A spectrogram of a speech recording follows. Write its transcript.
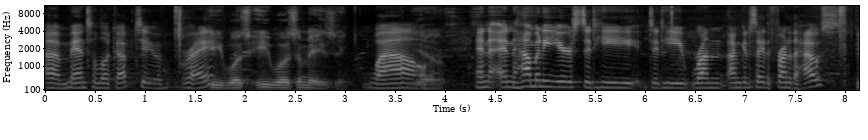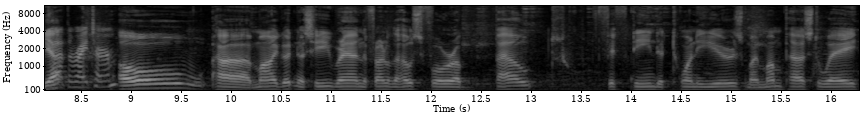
a, man to look up to, right? He was he was amazing. Wow. Yeah. And and how many years did he did he run? I'm going to say the front of the house. Is yeah. that the right term? Oh uh, my goodness, he ran the front of the house for about 15 to 20 years. My mom passed away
